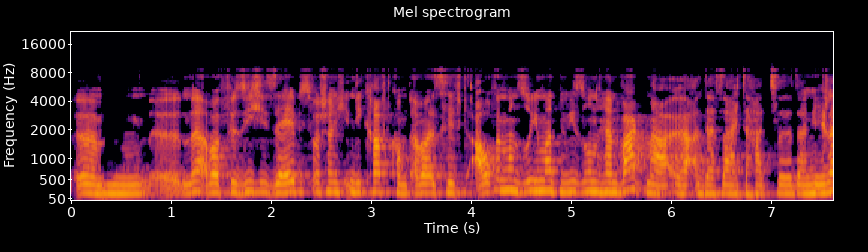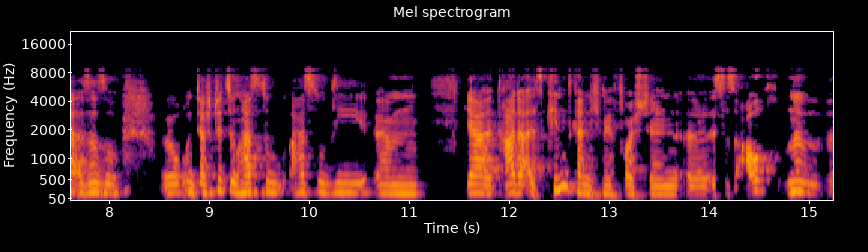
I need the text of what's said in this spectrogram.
ähm, äh, ne? Aber für sich selbst wahrscheinlich in die Kraft kommt. Aber es hilft auch, wenn man so jemanden wie so einen Herrn Wagner äh, an der Seite hat, äh, Daniela. Also so äh, Unterstützung. Hast du, hast du die, ähm, ja, gerade als Kind kann ich mir vorstellen, äh, ist es auch ne, äh,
